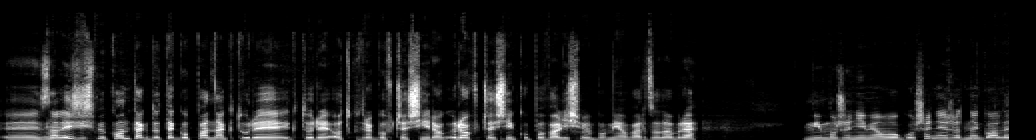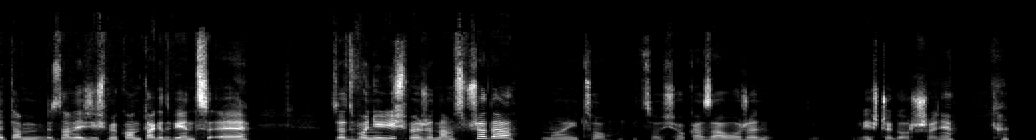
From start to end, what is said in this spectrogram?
e, znaleźliśmy kontakt do tego pana, który, który, od którego wcześniej, rok, rok wcześniej kupowaliśmy, bo miał bardzo dobre, mimo że nie miał ogłoszenia żadnego, ale tam znaleźliśmy kontakt, więc e, zadzwoniliśmy, że nam sprzeda, no i co? I co się okazało, że jeszcze gorsze, nie?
